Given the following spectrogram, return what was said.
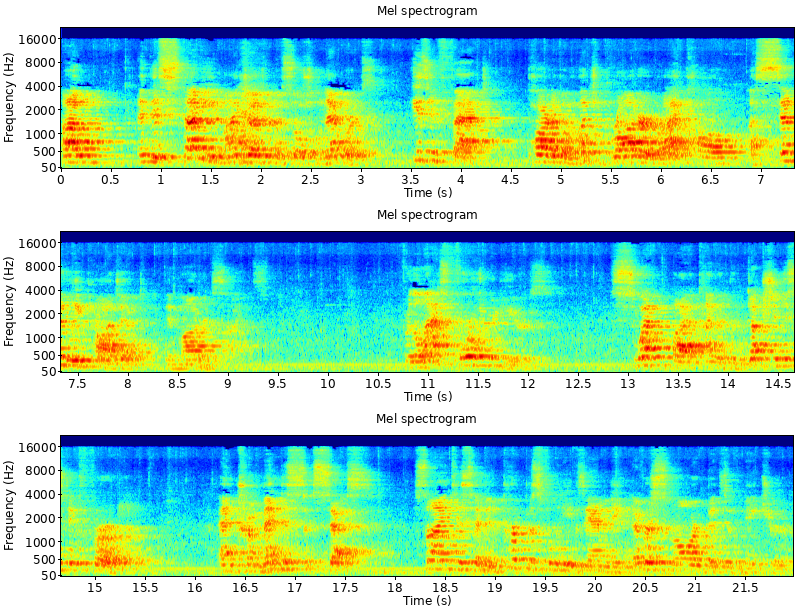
Um, and this study, in my judgment of social networks, is in fact part of a much broader, what I call, assembly project in modern science. For the last 400 years, swept by a kind of reductionistic fervor and tremendous success, scientists have been purposefully examining ever smaller bits of nature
